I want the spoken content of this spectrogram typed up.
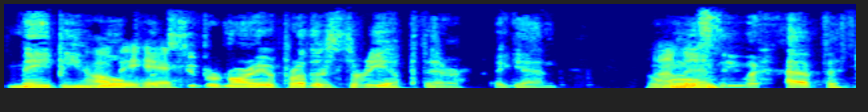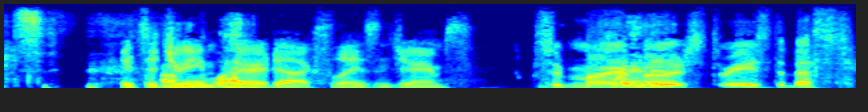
maybe I'll we'll put here. Super Mario Brothers three up there again. I'm we'll in. see what happens. it's a I'm dream glad- paradox, ladies and germs. Super Mario Brandon? Brothers 3 is the best.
